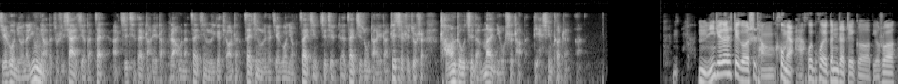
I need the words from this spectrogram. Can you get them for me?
结构牛呢，酝酿的就是下一阶段再啊集体再涨一涨，然后呢再进入一个调整，再进入一个结构牛，再进集体再集中涨一涨，这其实就是长周期的慢牛市场的典型特征啊。嗯，您觉得这个市场后面啊会不会跟着这个，比如说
